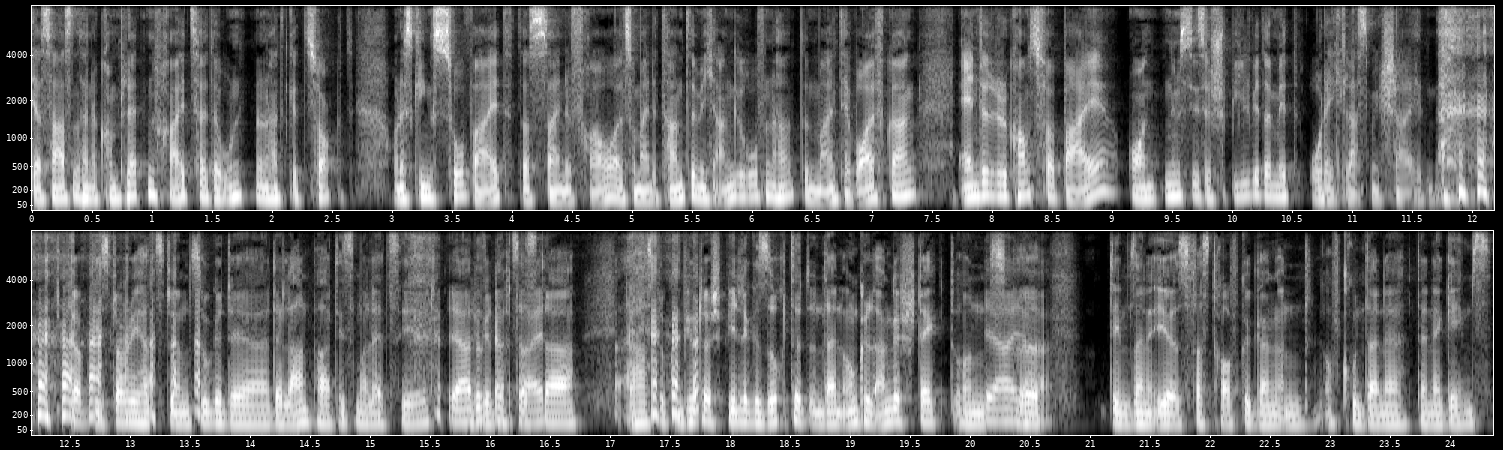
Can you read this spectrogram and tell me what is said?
der saß in seiner kompletten Freizeit da unten und hat gezockt. Und es ging so weit, dass seine Frau, also meine Tante, mich angerufen hat und meinte, Wolfgang, entweder du kommst vorbei und nimmst dieses Spiel wieder mit oder ich lass mich scheiden. Ich glaube, die Story hast du im Zuge der, der LAN-Partys mal erzählt. Ja, das gedacht, dass da, da hast du Computerspiele gesuchtet und deinen Onkel angesteckt und ja, ja. Äh, dem seine Ehe ist fast draufgegangen aufgrund deiner, deiner Games.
